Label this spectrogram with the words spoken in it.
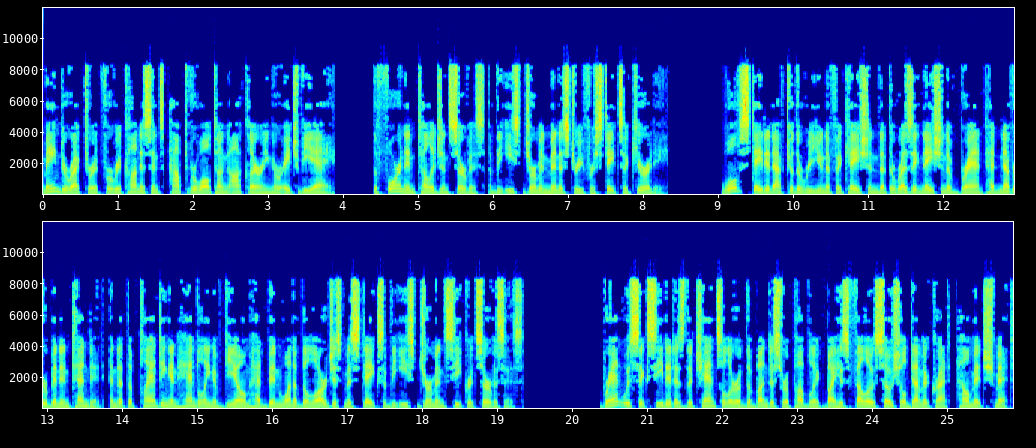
Main Directorate for Reconnaissance Hauptverwaltung Aufklärung or HVA, the Foreign Intelligence Service of the East German Ministry for State Security. Wolf stated after the reunification that the resignation of Brandt had never been intended, and that the planting and handling of Guillaume had been one of the largest mistakes of the East German secret services. Brandt was succeeded as the Chancellor of the Bundesrepublik by his fellow Social Democrat, Helmut Schmidt.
